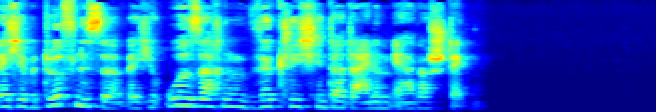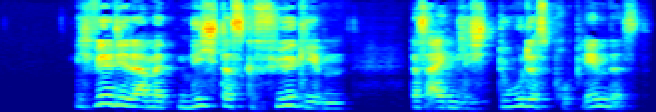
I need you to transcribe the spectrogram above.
welche Bedürfnisse, welche Ursachen wirklich hinter deinem Ärger stecken. Ich will dir damit nicht das Gefühl geben, dass eigentlich du das Problem bist.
